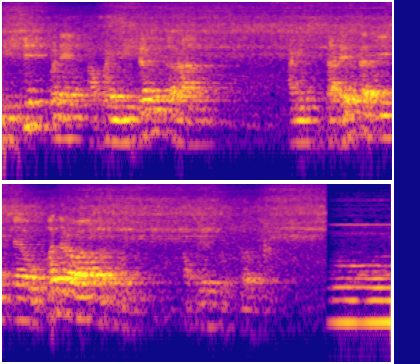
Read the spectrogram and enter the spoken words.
निश्चितपणे आपण निधन करा आणि साडेसातीच्या उपद्रवापासून आपले सुटका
